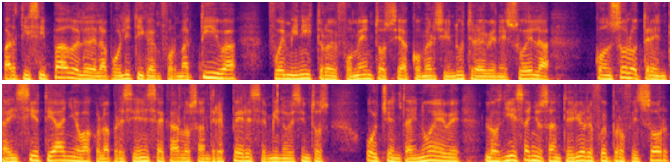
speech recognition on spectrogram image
participado en la política informativa, fue ministro de Fomento, o sea, Comercio e Industria de Venezuela, con solo 37 años bajo la presidencia de Carlos Andrés Pérez en 1989. Los 10 años anteriores fue profesor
